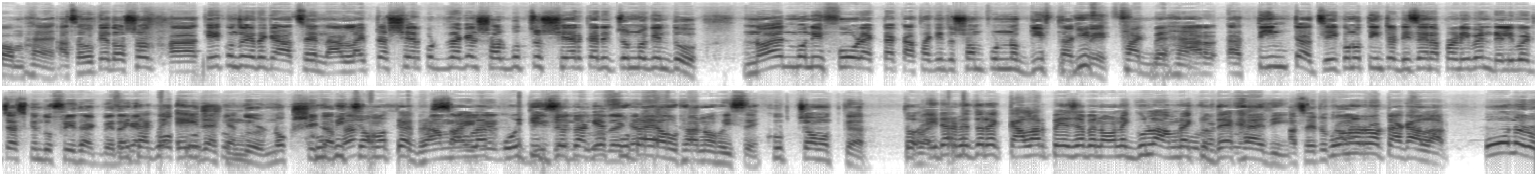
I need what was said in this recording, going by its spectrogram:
কম হ্যাঁ। আচ্ছা ওকে দর্শক কে কোন জায়গা থেকে আছেন? আর লাইভটা শেয়ার করতে থাকেন সর্বোচ্চ শেয়ারকারীর জন্য কিন্তু নয়নমণি ফোর একটা কাঁথা কিন্তু সম্পূর্ণ গিফট থাকবে। থাকবে, হ্যাঁ। আর তিনটা যে কোনো তিনটা ডিজাইন আপনারা নেবেন ডেলিভারি চার্জ কিন্তু ফ্রি থাকবে। এই দেখেন সুন্দর নকশি খুবই চমৎকার। গ্রাম বাংলার ঐতিহ্যটাকে ফুটায় ওঠানো হয়েছে খুব চমৎকার। তো এটার ভেতরে কালার পেয়ে যাবেন অনেকগুলো আমরা একটু দেখায় দিই। আচ্ছা, একটু colour- পনেরোটা কালার পনেরো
